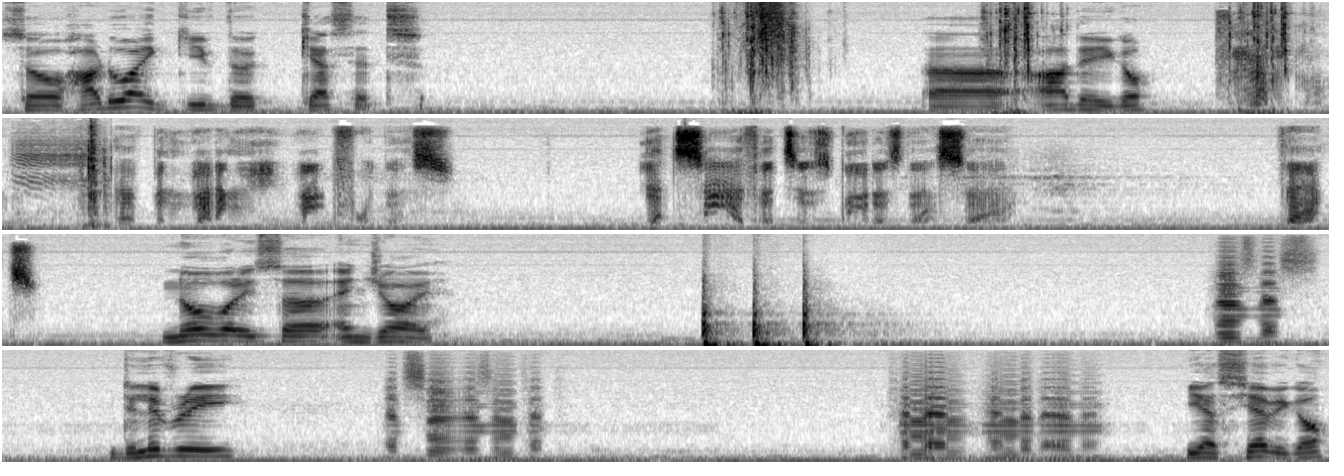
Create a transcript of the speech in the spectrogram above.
So how do I give the cassette? Uh, ah, there you go. I've been what I want for this. Let's see if it's as bad as they say. Thanks. No worries, sir. Enjoy. Who's this? Delivery. It's you, isn't it? Come in, hand it. Yes, here we go.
